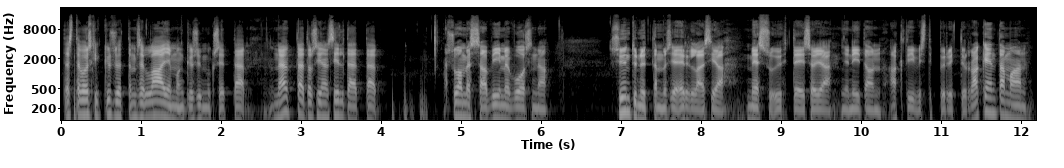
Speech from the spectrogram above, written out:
Tästä voisikin kysyä tämmöisen laajemman kysymyksen, että näyttää tosiaan siltä, että Suomessa on viime vuosina syntynyt tämmöisiä erilaisia messuyhteisöjä ja niitä on aktiivisesti pyritty rakentamaan –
